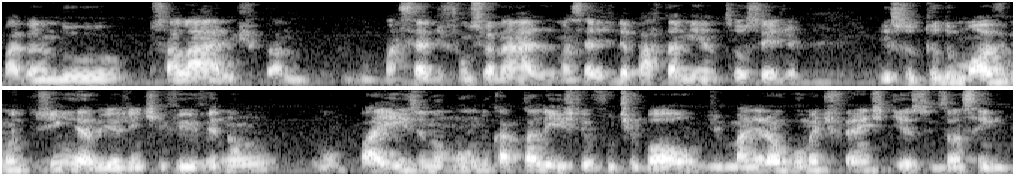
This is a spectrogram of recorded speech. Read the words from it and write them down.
pagando salários para uma série de funcionários, uma série de departamentos, ou seja, isso tudo move muito dinheiro e a gente vive num, num país e num mundo capitalista. E o futebol, de maneira alguma, é diferente disso. Então, assim,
